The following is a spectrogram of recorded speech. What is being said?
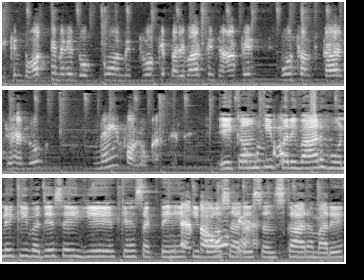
लेकिन बहुत से मेरे दोस्तों और मित्रों के परिवार थे जहाँ पे वो संस्कार जो है लोग नहीं फॉलो करते थे। एकांकी तो परिवार होने की वजह से ये कह सकते हैं कि बहुत सारे संस्कार हमारे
